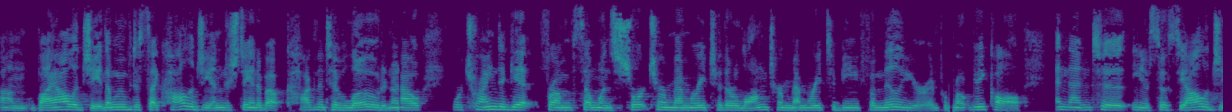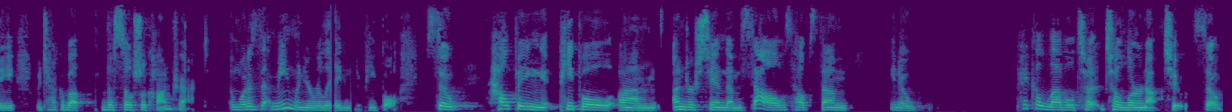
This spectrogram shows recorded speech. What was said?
um, biology, then we move to psychology, understand about cognitive load and how we're trying to get from someone's short-term memory to their long-term memory to be familiar and promote recall. And then to, you know, sociology, we talk about the social contract. And what does that mean when you're relating to people? So helping people um, understand themselves helps them, you know, pick a level to, to learn up to. So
